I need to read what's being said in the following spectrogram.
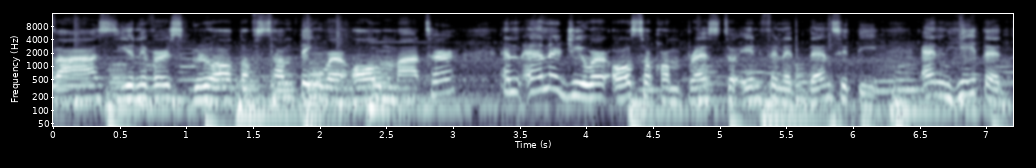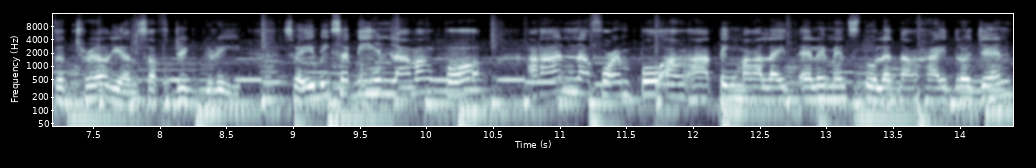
vast universe grew out of something where all matter and energy were also compressed to infinite density and heated to trillions of degree. So ibig sabihin lamang po, aan na form po ang ating mga light elements tulad ng hydrogen,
